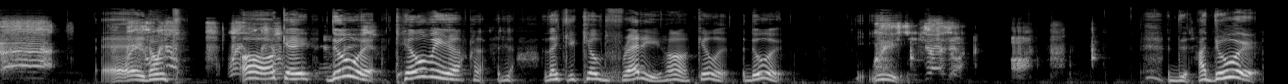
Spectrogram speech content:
Ah! Hey, don't. Oh, okay. Do it. Kill me like you killed Freddy, huh? Kill it. Do it. You, Wait, he does it. Up. d- I do it.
